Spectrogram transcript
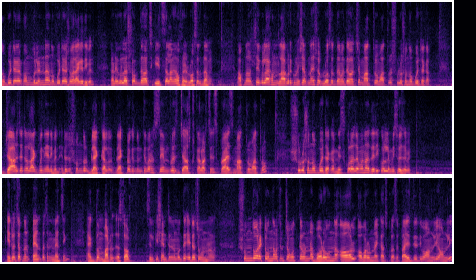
নব্বই টাকার কম বলেন না, নব্বই টাকা সবার আগে দিবেন। কারণ এগুলো সব দেওয়া হচ্ছে কি, ঈদ সালামে অফারে লসের দামে। আপনার হচ্ছে এগুলো এখন লাভের কোনো হিসাব নাই, সব লসের দামে দেওয়া হচ্ছে মাত্র মাত্র ষোলোশো নব্বই টাকা। যার যেটা লাগবে নিয়ে নেবেন। এটা হচ্ছে সুন্দর ব্ল্যাক কালার ব্ল্যাকটাও কিন্তু নিতে পারেন same dress just colour change price মাত্র মাত্র ষোলোশো নব্বই টাকা। মিস করা যাবে না, দেরি করলে মিস হয়ে যাবে। এটা হচ্ছে আপনার প্যান্ট পাচ্ছেন ম্যাচিং একদম বাটার সফট সিল্কি শ্যান্টেনের মধ্যে। এটা হচ্ছে অন্য সুন্দর একটা অন্য পাচ্ছেন, চমৎকার অন্য বড় অন্য অল ওভার অন্যায় কাজ করা আছে। প্রাইস দিয়ে দিব অনলি অনলি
